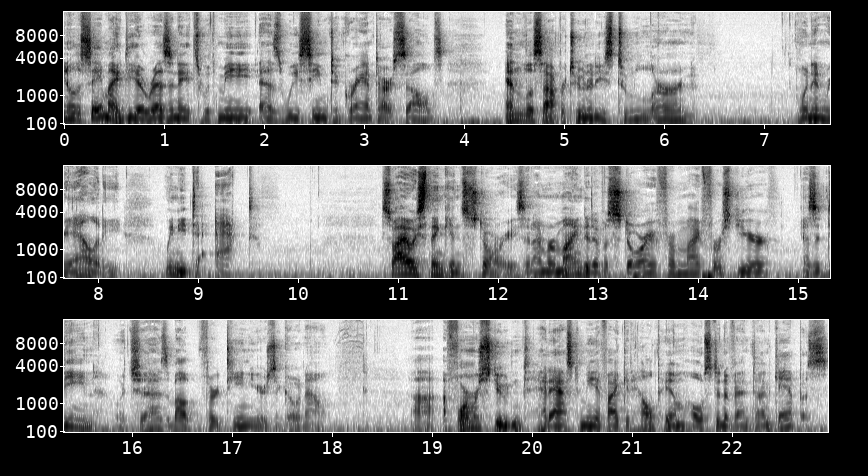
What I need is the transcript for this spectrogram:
You know, the same idea resonates with me as we seem to grant ourselves endless opportunities to learn, when in reality, we need to act. So I always think in stories, and I'm reminded of a story from my first year as a dean, which uh, is about 13 years ago now. Uh, a former student had asked me if I could help him host an event on campus.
